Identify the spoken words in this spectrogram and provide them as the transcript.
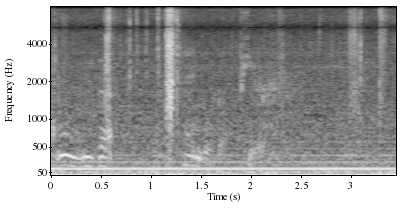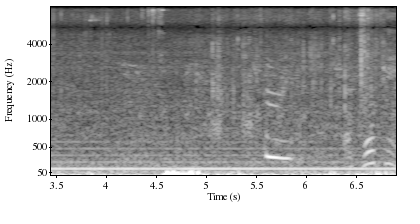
Oh, we got tangled up here. That's okay.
